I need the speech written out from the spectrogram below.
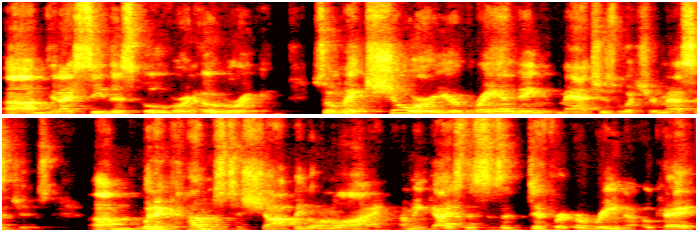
Um, and I see this over and over again. So make sure your branding matches what your message is. Um, when it comes to shopping online, I mean, guys, this is a different arena. Okay.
